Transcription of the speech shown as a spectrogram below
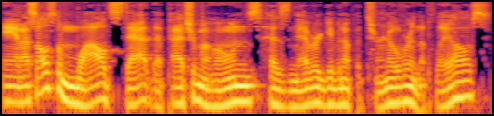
And I saw some wild stat that Patrick Mahomes has never given up a turnover in the playoffs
